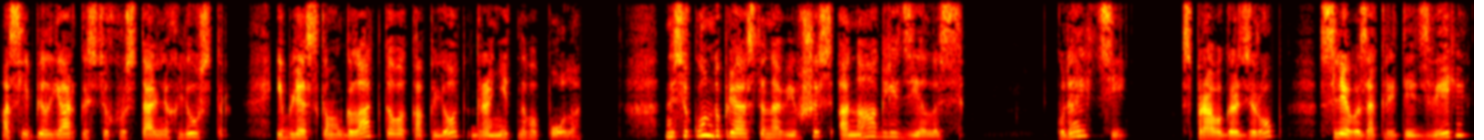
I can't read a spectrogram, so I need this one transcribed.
ослепил яркостью хрустальных люстр и блеском гладкого, как лед, гранитного пола. На секунду приостановившись, она огляделась. Куда идти? Справа гардероб, слева закрытые двери,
